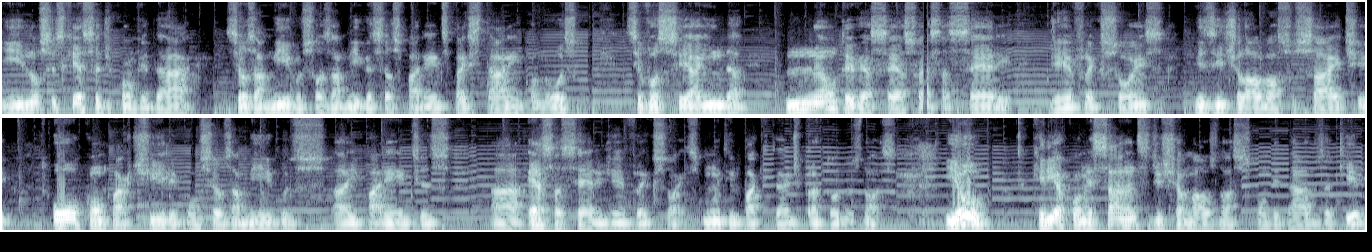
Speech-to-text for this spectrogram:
E não se esqueça de convidar seus amigos, suas amigas, seus parentes para estarem conosco. Se você ainda não teve acesso a essa série de reflexões, visite lá o nosso site ou compartilhe com seus amigos uh, e parentes uh, essa série de reflexões, muito impactante para todos nós. E eu queria começar, antes de chamar os nossos convidados aqui,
